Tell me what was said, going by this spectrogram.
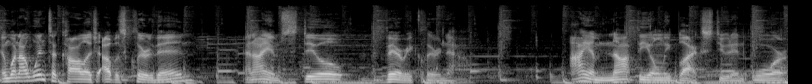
And when I went to college, I was clear then and I am still very clear now. I am not the only black student or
